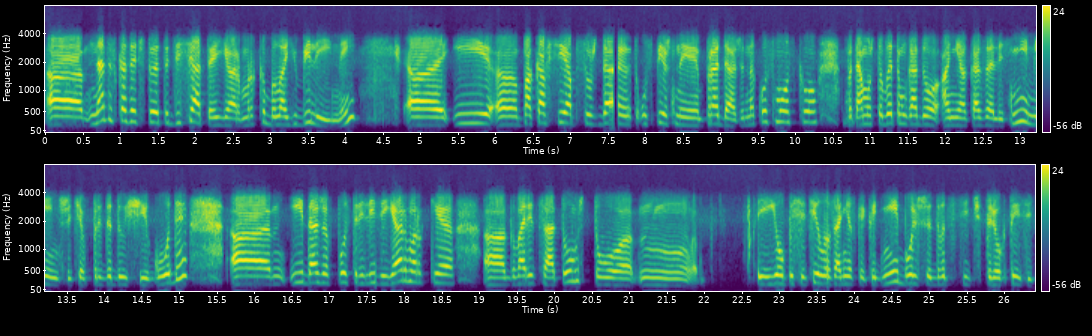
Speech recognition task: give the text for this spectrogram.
Э, надо сказать, что это десятая ярмарка была юбилейной. Э, и пока все обсуждают успешные продажи на Космоску, потому что в этом году они оказались не меньше, чем в предыдущие годы. И даже в пострелизе ярмарки говорится о том, что ее посетило за несколько дней больше 24 тысяч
